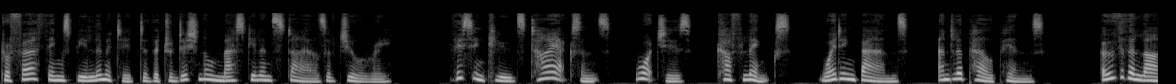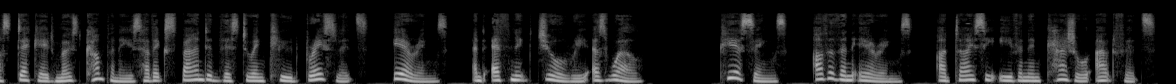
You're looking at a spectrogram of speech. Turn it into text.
prefer things be limited to the traditional masculine styles of jewelry. This includes tie accents, watches, cuff links, wedding bands, and lapel pins. Over the last decade, most companies have expanded this to include bracelets, earrings, and ethnic jewelry as well. Piercings, other than earrings, are dicey even in casual outfits.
